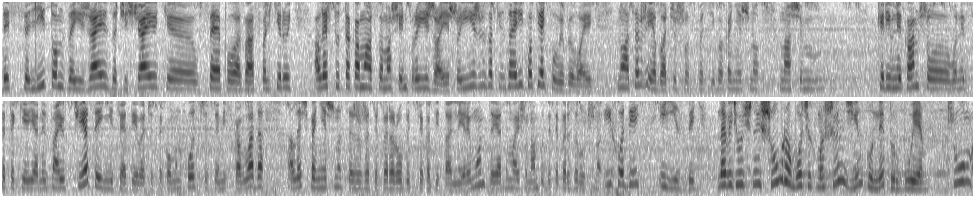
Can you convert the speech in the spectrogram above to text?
Десь літом заїжджають, зачищають, е, все заасфальтірують. Але ж тут така маса машин проїжджає, що її ж за рік опять повибивають. Ну а це вже я бачу, що спасіба, звісно, нашим керівникам, що вони все-таки, я не знаю, чия це ініціатива, чи це комунхоз, чи це міська влада. Але ж, звісно, це ж вже тепер робиться капітальний ремонт. То я думаю, що нам буде тепер зручно і ходить, і їздить. Навіть гучний шум робочих машин жінку не турбує. Шум,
